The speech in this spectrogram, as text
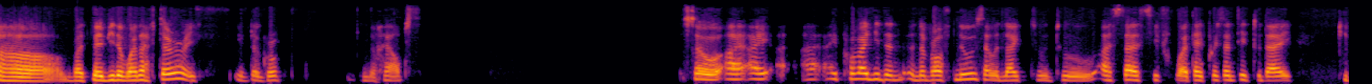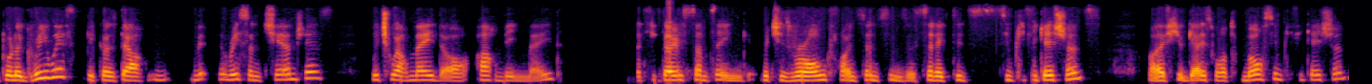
Uh, but maybe the one after, if if the group you know, helps. So I, I, I- provided a, a number of news. I would like to, to assess if what I presented today people agree with, because there are recent changes which were made or are being made. If there is something which is wrong, for instance, in the selected simplifications, or if you guys want more simplifications,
